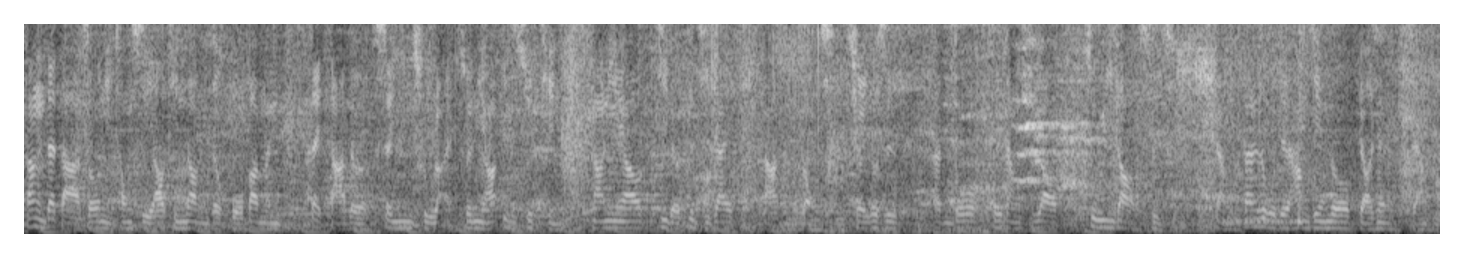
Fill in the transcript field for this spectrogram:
当你在打的时候，你同时也要听到你的伙伴们在打的声音出来，所以你要一直去听，然后你也要记得自己在打什么东西，所以就是很多非常需要注意到的事情，这样，但是我觉得。他们今天都表现得非常好。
